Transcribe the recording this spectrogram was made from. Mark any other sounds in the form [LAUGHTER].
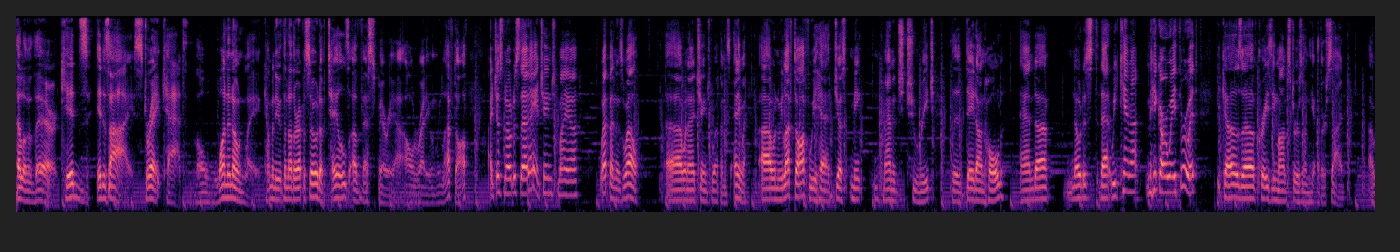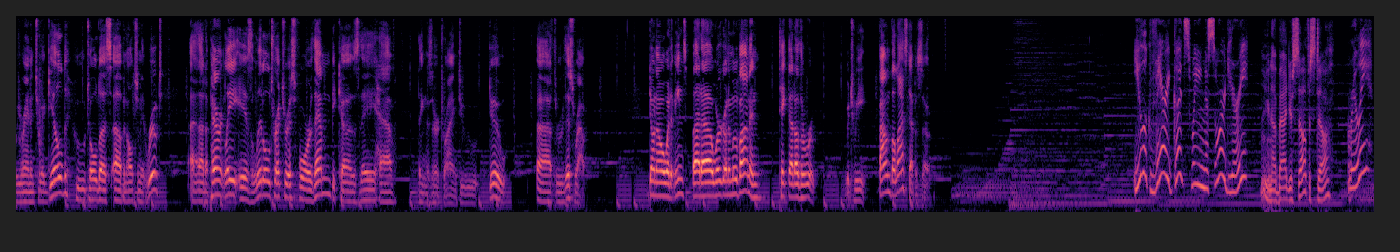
Hello there, kids. It is I, Stray Cat, the one and only, coming to you with another episode of Tales of Vesperia. Alrighty, when we left off, I just noticed that, hey, I changed my uh, weapon as well. Uh, when I changed weapons. Anyway, uh, when we left off, we had just managed to reach the Deidon Hold, and uh, noticed that we cannot make our way through it because of crazy monsters on the other side. Uh, we ran into a guild who told us of an alternate route uh, that apparently is a little treacherous for them because they have things they're trying to do uh, through this route. Don't know what it means, but uh, we're going to move on and take that other route, which we found the last episode. You look very good swinging a sword, Yuri. You're not bad yourself, Estelle. Really?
